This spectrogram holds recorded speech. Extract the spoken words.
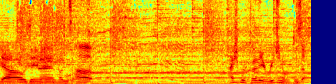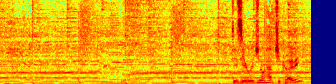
Yo, D-Man, what is up? I actually prefer the original. Does that... Does the original have Jacoby?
